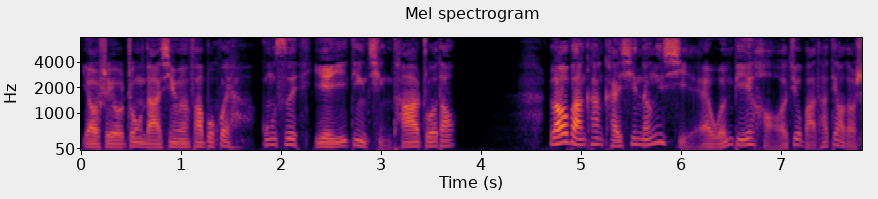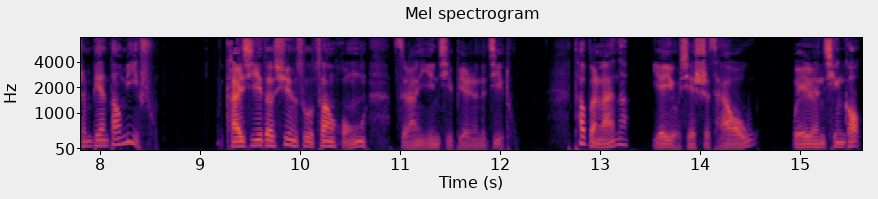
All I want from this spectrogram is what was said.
要是有重大新闻发布会啊，公司也一定请他捉刀。老板看凯西能写，文笔好，就把他调到身边当秘书。凯西的迅速蹿红，自然引起别人的嫉妒。他本来呢也有些恃才傲物，为人清高，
